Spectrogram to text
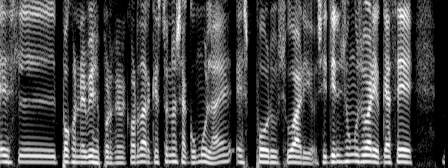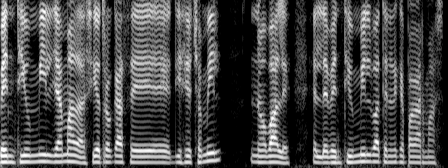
es el poco nervioso, porque recordar que esto no se acumula, ¿eh? es por usuario. Si tienes un usuario que hace 21.000 llamadas y otro que hace 18.000, no vale. El de 21.000 va a tener que pagar más.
